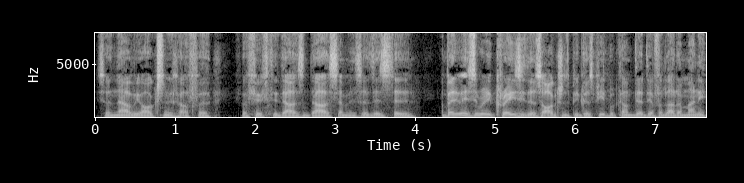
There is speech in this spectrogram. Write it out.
so now we auction it off for, for fifty thousand dollars. I mean, so this, uh, but it's really crazy those auctions because people come there, there for a lot of money,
